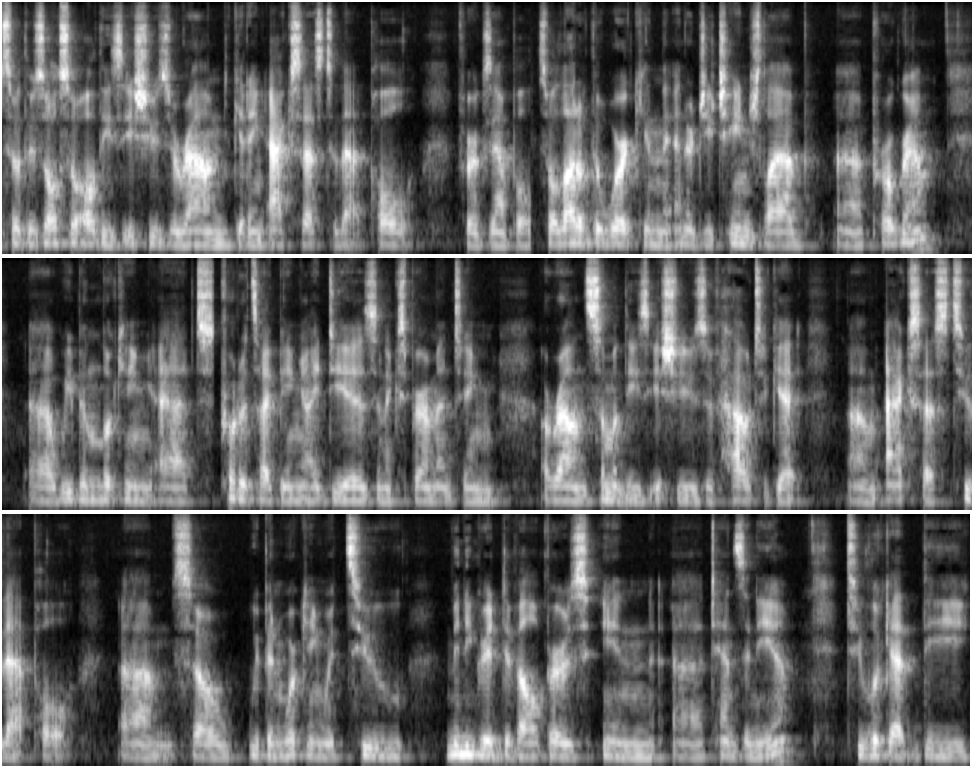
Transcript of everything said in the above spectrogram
So there's also all these issues around getting access to that pole, for example. So a lot of the work in the Energy Change Lab uh, program, uh, we've been looking at prototyping ideas and experimenting around some of these issues of how to get um, access to that pole. Um, so we've been working with two mini grid developers in uh, Tanzania to look at the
